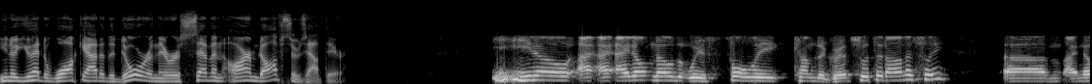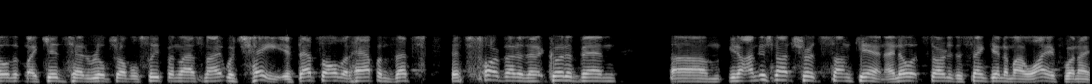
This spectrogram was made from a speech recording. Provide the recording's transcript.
you know you had to walk out of the door and there were seven armed officers out there. You know, I, I don't know that we've fully come to grips with it, honestly. Um, I know that my kids had real trouble sleeping last night. Which, hey, if that's all that happens, that's that's far better than it could have been. Um, you know, I'm just not sure it's sunk in. I know it started to sink into my wife when I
